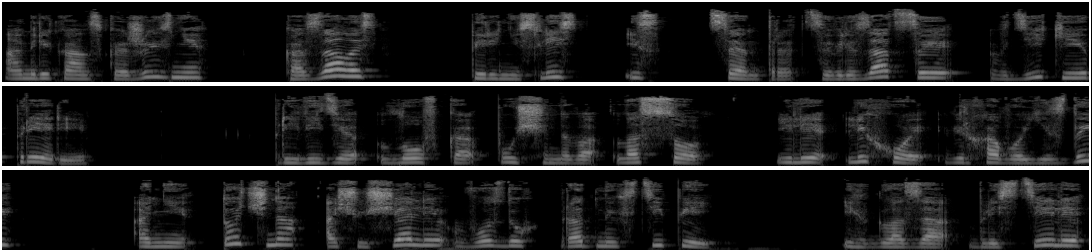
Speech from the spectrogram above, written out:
американской жизни, казалось, перенеслись из центра цивилизации в дикие прерии. При виде ловко пущенного лассо или лихой верховой езды они точно ощущали воздух родных степей. Их глаза блестели,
